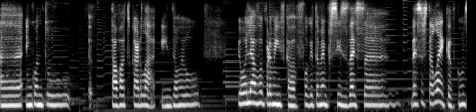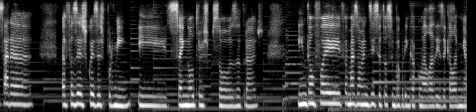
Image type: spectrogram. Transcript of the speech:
ah, enquanto eh, estava a tocar lá. E então eu, eu olhava para mim e ficava, fogo, eu também preciso dessa, dessa estaleca, de começar a, a fazer as coisas por mim e sem outras pessoas atrás. Então foi, foi mais ou menos isso. Eu estou sempre a brincar com ela, a dizer que ela é a minha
